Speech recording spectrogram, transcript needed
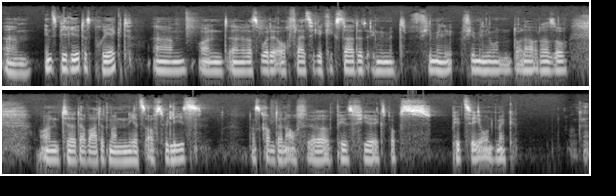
ähm, inspiriertes Projekt. Ähm, und äh, das wurde auch fleißig gekickstartet, irgendwie mit 4, Milli 4 Millionen Dollar oder so. Und äh, da wartet man jetzt aufs Release. Das kommt dann auch für PS4, Xbox, PC und Mac. Okay.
